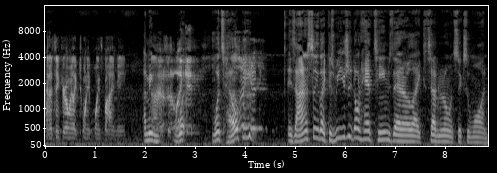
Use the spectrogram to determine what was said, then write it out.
And I think you're only like 20 points behind me. I mean, I, I like what- it. what's I helping like it. is honestly like because we usually don't have teams that are like seven and zero and six and one.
